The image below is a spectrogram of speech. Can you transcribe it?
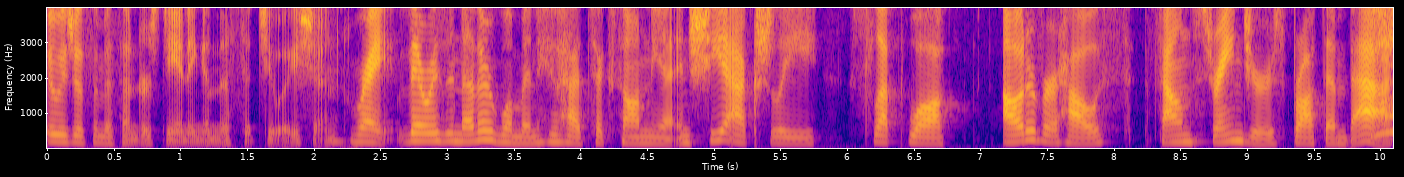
It was just a misunderstanding in this situation. Right. There was another woman who had sexomnia and she actually slept walk out of her house, found strangers, brought them back,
